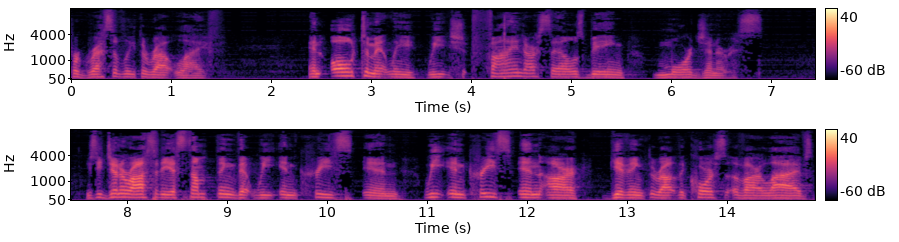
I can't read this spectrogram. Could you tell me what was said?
progressively throughout life. And ultimately, we should find ourselves being more generous. You see, generosity is something that we increase in we increase in our giving throughout the course of our lives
